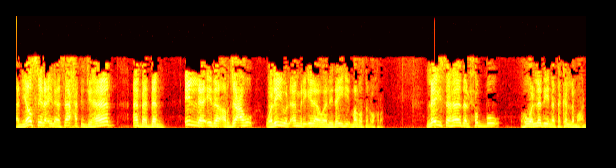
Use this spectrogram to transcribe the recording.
أن يصل إلى ساحة الجهاد أبدا إلا إذا أرجعه ولي الأمر إلى والديه مرة أخرى. ليس هذا الحب هو الذي نتكلم عنه.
